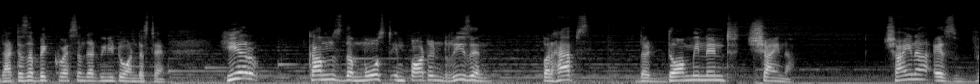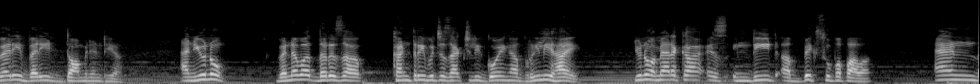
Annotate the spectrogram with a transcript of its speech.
That is a big question that we need to understand. Here comes the most important reason, perhaps the dominant China. China is very, very dominant here. And you know, whenever there is a country which is actually going up really high, you know, America is indeed a big superpower. And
